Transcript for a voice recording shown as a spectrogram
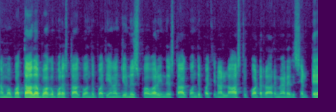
நம்ம பத்தாவது பார்க்க போகிற ஸ்டாக் வந்து பார்த்தீங்கன்னா ஜெனிஸ் பவர் இந்த ஸ்டாக் வந்து பார்த்தீங்கன்னா லாஸ்ட் குவார்ட்டர் அருமையான ரிசல்ட்டு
